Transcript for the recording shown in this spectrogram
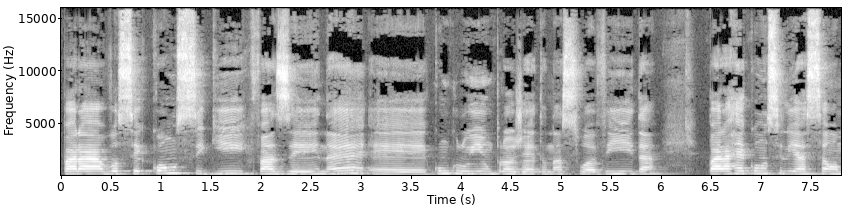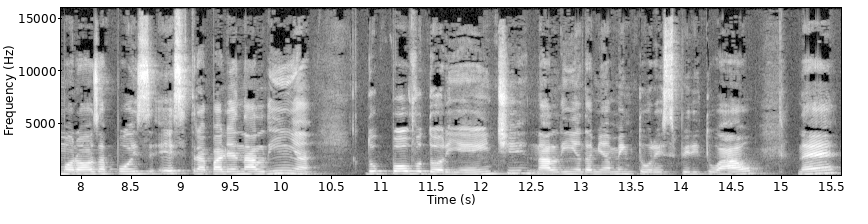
para você conseguir fazer, né, é, concluir um projeto na sua vida para a reconciliação amorosa, pois esse trabalho é na linha do povo do Oriente, na linha da minha mentora espiritual, né?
